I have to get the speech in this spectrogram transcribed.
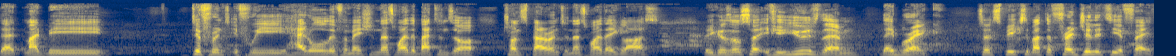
that might be different if we had all the information. That's why the batons are transparent and that's why they glass. Because also if you use them, they break. So it speaks about the fragility of faith.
